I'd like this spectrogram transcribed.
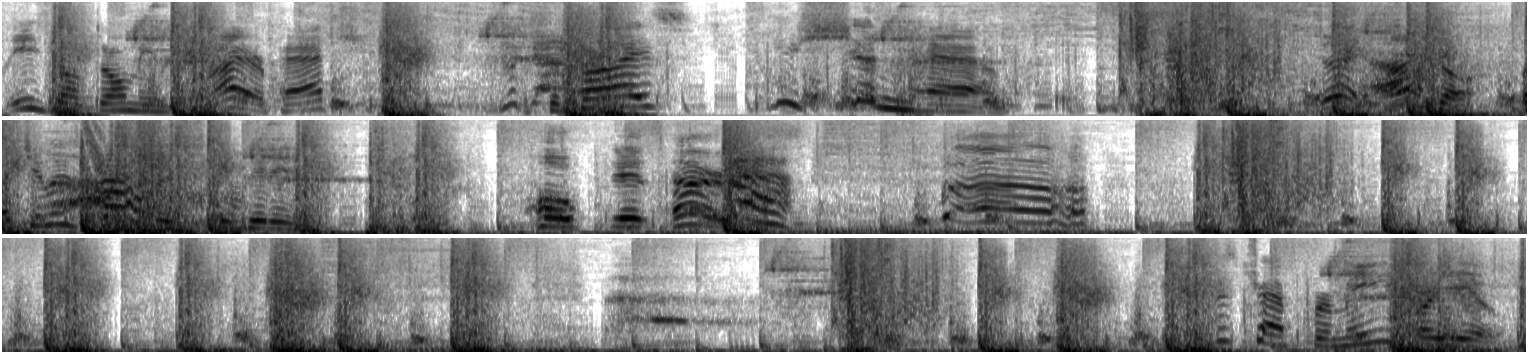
Please don't throw me in the fire patch. Surprise? You shouldn't have. Good hustle. But you lose points for stupidity. Hope this hurts! Is this trap for me or you?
